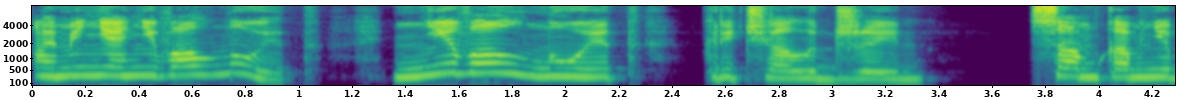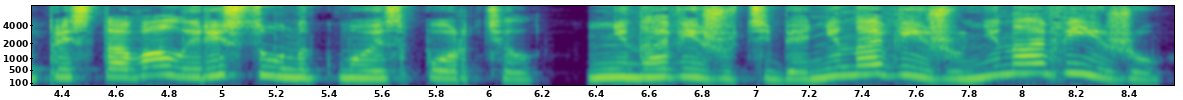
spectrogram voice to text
«А меня не волнует, не волнует!» — кричала Джейн. Сам ко мне приставал и рисунок мой испортил. Ненавижу тебя, ненавижу, ненавижу!»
